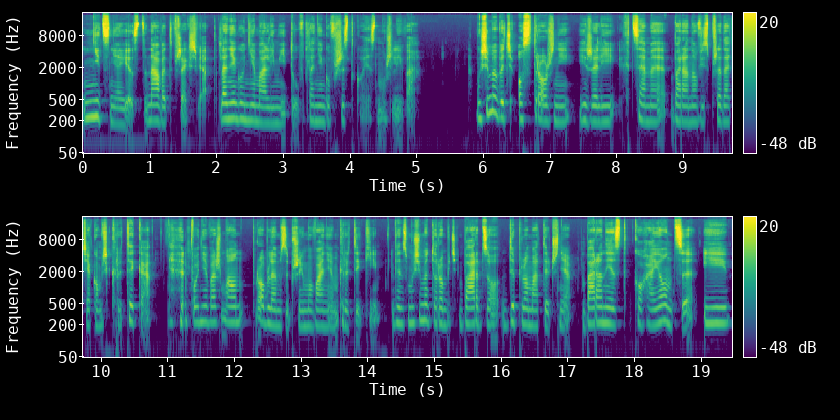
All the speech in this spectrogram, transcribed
Nic nie jest, nawet wszechświat. Dla niego nie ma limitów, dla niego wszystko jest możliwe. Musimy być ostrożni, jeżeli chcemy baranowi sprzedać jakąś krytykę, ponieważ ma on problem z przyjmowaniem krytyki, więc musimy to robić bardzo dyplomatycznie. Baran jest kochający i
